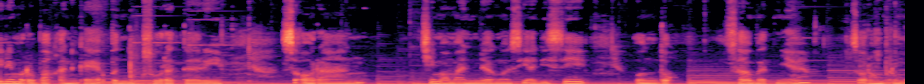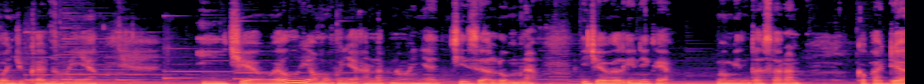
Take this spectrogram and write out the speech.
Ini merupakan kayak bentuk surat dari seorang Cimamanda Ngozi Adichie untuk sahabatnya, seorang perempuan juga namanya Ijewel yang mempunyai anak namanya Cizalum. Nah, Ijewel ini kayak meminta saran kepada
